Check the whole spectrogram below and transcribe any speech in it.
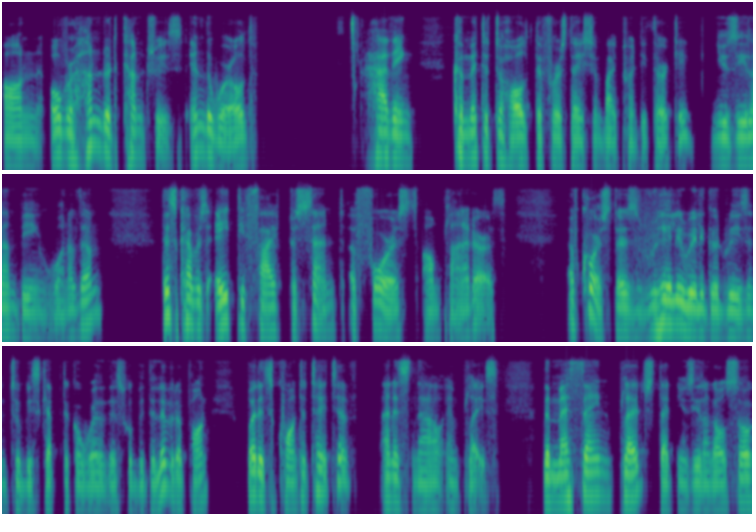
on over 100 countries in the world having committed to halt deforestation by 2030, New Zealand being one of them. This covers 85% of forests on planet Earth. Of course, there's really, really good reason to be skeptical whether this will be delivered upon, but it's quantitative and it's now in place. The methane pledge that New Zealand also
